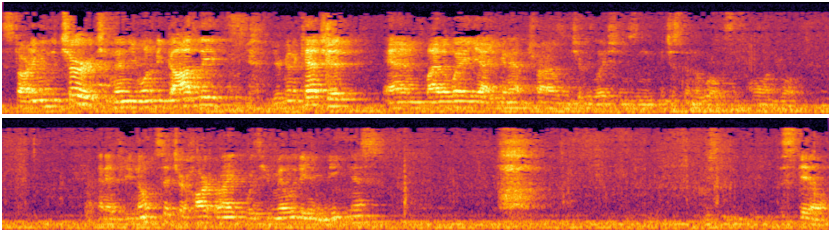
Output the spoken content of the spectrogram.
starting in the church, and then you want to be godly, you're going to catch it. And by the way, yeah, you're going to have trials and tribulations and just in the world. It's a fallen world. And if you don't set your heart right with humility and meekness, the scale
